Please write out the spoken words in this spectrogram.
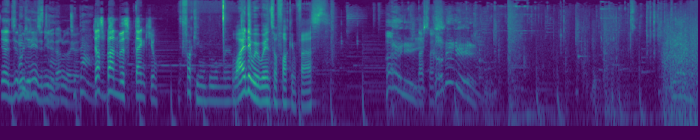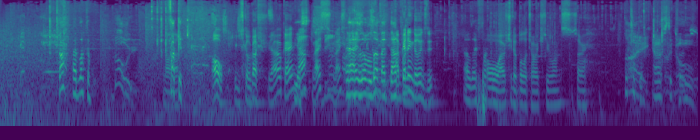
Yeah, your DNA Enemy's is needed, I know that guy. ban. Just ban Wisp, thank you. Fucking boom, man. Why did we win so fucking fast? Nice, nice. Ah, I blocked him. No, Fuck no. it. Oh, we just go gush. Yeah, okay. Yes. Yeah, nice, nice. I leveled up at that I'm getting the runes, dude. I was like, fuck. Oh, I should have bullet charged you once. Sorry. It's okay. I have stick tools.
